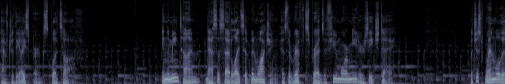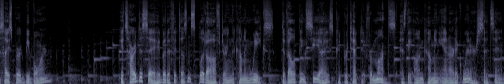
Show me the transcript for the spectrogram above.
after the iceberg splits off. In the meantime, NASA satellites have been watching as the rift spreads a few more meters each day. But just when will this iceberg be born? It's hard to say, but if it doesn't split off during the coming weeks, developing sea ice could protect it for months as the oncoming Antarctic winter sets in.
